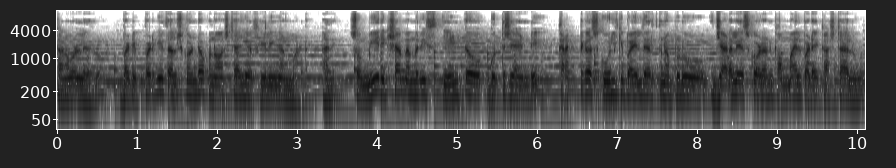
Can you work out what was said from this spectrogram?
కనబడలేదు. బట్ ఇప్పటికీ తలుచుకుంటే ఒక నాస్టాలియా ఫీలింగ్ అనమాట అది. సో మీ రిక్షా మెమరీస్ ఏంటో గుర్తు చేయండి. కరెక్ట్గా స్కూల్కి బయలుదేరుతున్నప్పుడు జడలు వేసుకోవడానికి అమ్మాయిలు పడే కష్టాలు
